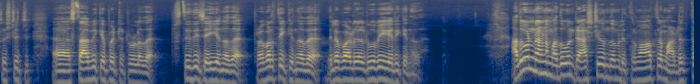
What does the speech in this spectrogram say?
സൃഷ്ടിച്ച് സ്ഥാപിക്കപ്പെട്ടിട്ടുള്ളത് സ്ഥിതി ചെയ്യുന്നത് പ്രവർത്തിക്കുന്നത് നിലപാടുകൾ രൂപീകരിക്കുന്നത്. അതുകൊണ്ടാണ് മതവും രാഷ്ട്രീയവും തമ്മിൽ ഇത്രമാത്രം അടുത്ത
